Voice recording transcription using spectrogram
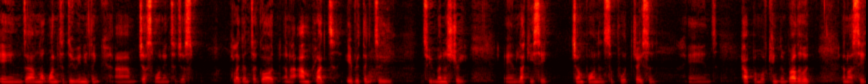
and um, not wanting to do anything, um, just wanting to just plug into God. And I unplugged everything to, to ministry. And Lucky said, jump on and support Jason and help him with Kingdom Brotherhood. And I said,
